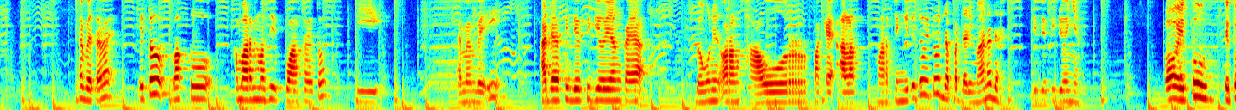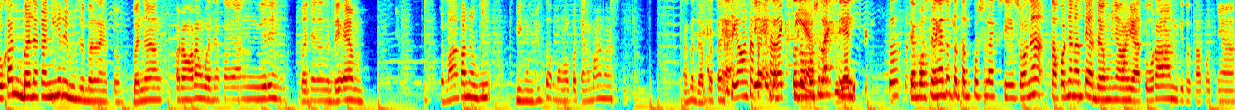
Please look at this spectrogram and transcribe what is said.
Eh btw itu waktu kemarin masih puasa itu di MMBI ada video-video yang kayak bangunin orang sahur pakai alat marching gitu tuh itu dapat dari mana dah video-videonya? Oh itu, itu kan banyak yang ngirim sebenarnya itu. Banyak orang-orang banyak yang ngirim, banyak yang DM. Cuma kan aku bingung juga mau ngelompok yang mana. Nanti dapat aja. Berarti kamu tetap Iya, seleksi tetap ya? seleksi. Jadi, Tiap postingan itu tetap ku seleksi. Soalnya takutnya nanti ada yang menyalahi aturan gitu takutnya.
